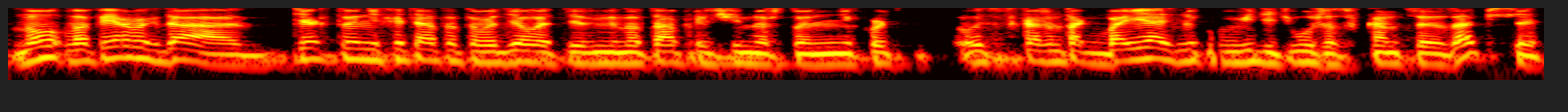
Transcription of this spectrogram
Ну, во-первых, да, те, кто не хотят этого делать, именно та причина, что не хоть, скажем так, боязнь увидеть ужас в конце записи.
